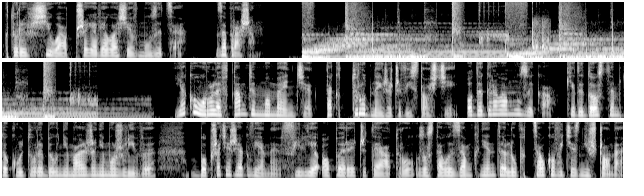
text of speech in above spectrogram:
których siła przejawiała się w muzyce. Zapraszam. Jaką rolę w tamtym momencie, tak trudnej rzeczywistości, odegrała muzyka, kiedy dostęp do kultury był niemalże niemożliwy, bo przecież jak wiemy, filie opery czy teatru zostały zamknięte lub całkowicie zniszczone.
